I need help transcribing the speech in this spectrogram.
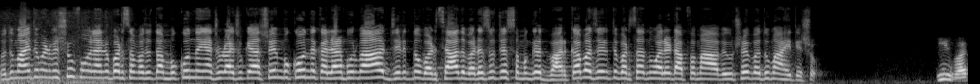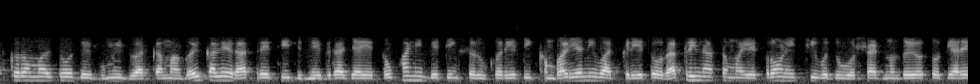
વધુ માહિતી મેળવીશું. ફોન લાઈન ઉપર સંવાદદાતા મુકુંદ અહીંયા જોડાઈ ચૂક્યા છે. મુકુંદ, કલ્યાણપુરમાં જે રીતનો વરસાદ વરસ્યો છે, સમગ્ર દ્વારકામાં જે રીતે વરસાદનું એલર્ટ આપવામાં આવ્યું છે, વધુ માહિતી શું? જી વાત કરવામાં આવે તો દેવભૂમિ દ્વારકામાં ગઈકાલે રાત્રેથી જ મેઘરાજાએ તોફાની બેટિંગ શરૂ કરી હતી. ખંભાળિયાની વાત કરીએ તો રાત્રિના સમયે ત્રણ ઇંચથી વધુ વરસાદ નોંધાયો હતો. ત્યારે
